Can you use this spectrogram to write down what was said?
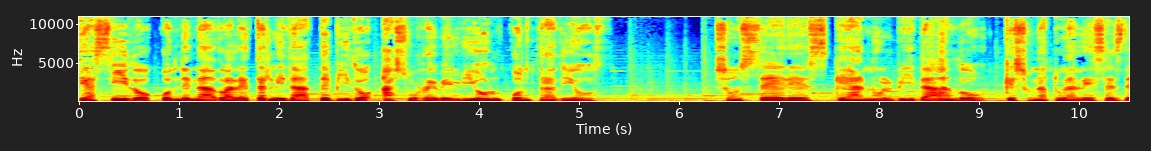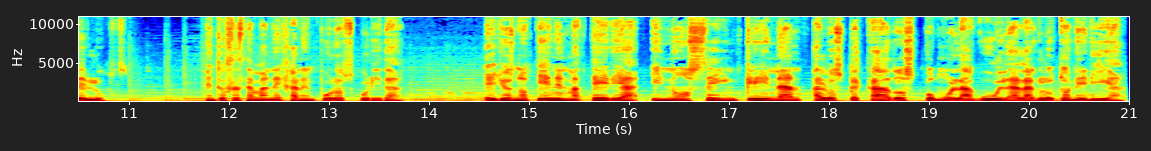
que ha sido condenado a la eternidad debido a su rebelión contra Dios. Son seres que han olvidado que su naturaleza es de luz entonces se manejan en pura oscuridad. Ellos no tienen materia y no se inclinan a los pecados como la gula, la glotonería.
